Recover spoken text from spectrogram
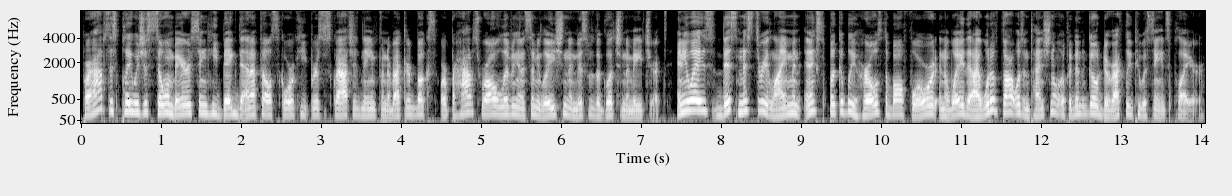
Perhaps this play was just so embarrassing he begged the NFL scorekeepers to scratch his name from the record books, or perhaps we're all living in a simulation and this was a glitch in the Matrix. Anyways, this mystery lineman inexplicably hurls the ball forward in a way that I would have thought was intentional if it didn't go directly to a Saints player.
